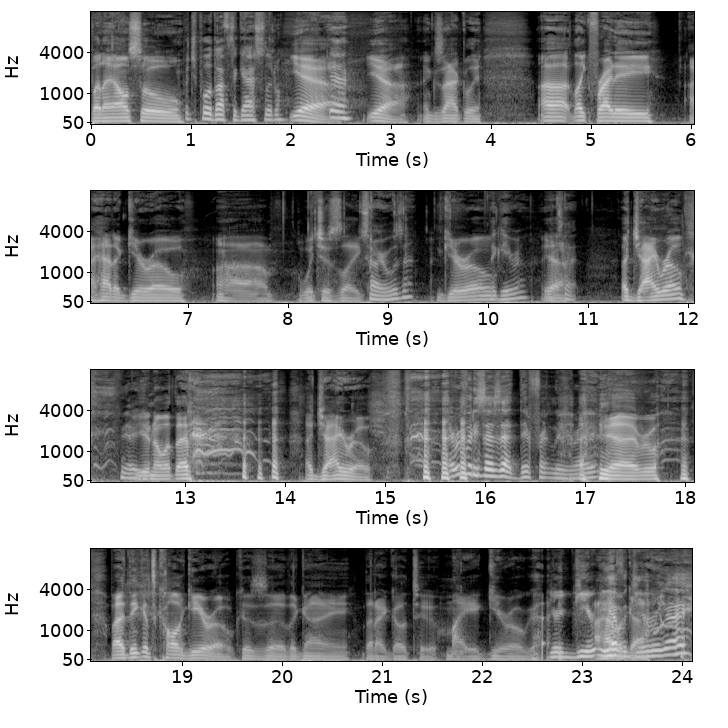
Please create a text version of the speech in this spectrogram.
but I also But you pulled off the gas a little. yeah, Yeah. yeah, exactly. Uh, like Friday, I had a gyro, um, which is like Sorry, what was that? gyro, The gyro? Yeah. A gyro. There you know what that? a gyro. Everybody says that differently, right? yeah, everyone. but I think it's called gyro because uh, the guy that I go to, my gyro guy. Your gear. You have have, a a guy. gyro guy.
